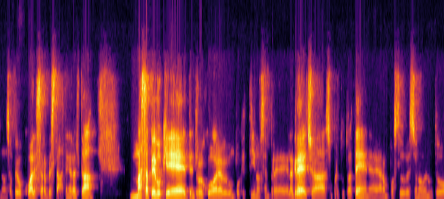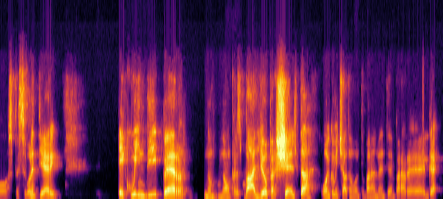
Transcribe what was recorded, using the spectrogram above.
non sapevo quale sarebbe stata in realtà, ma sapevo che dentro il cuore avevo un pochettino sempre la Grecia, soprattutto Atene, era un posto dove sono venuto spesso e volentieri, e quindi per, non, non per sbaglio, per scelta, ho incominciato molto banalmente a imparare il greco.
